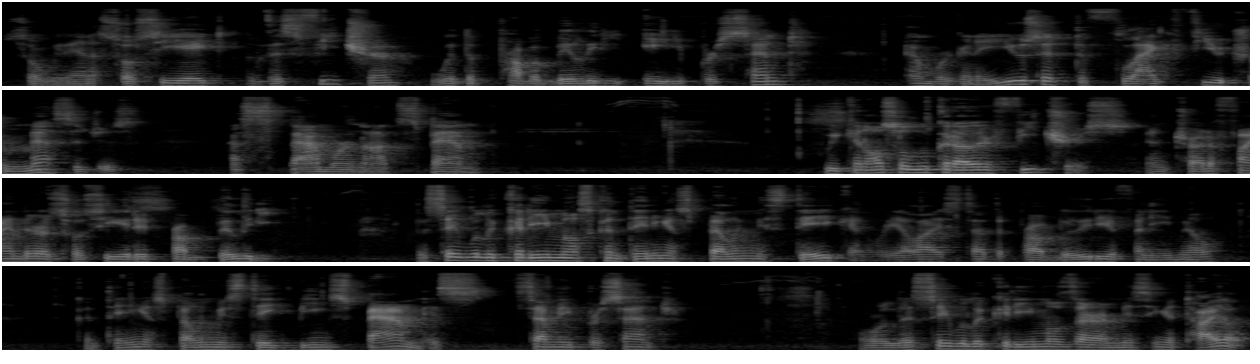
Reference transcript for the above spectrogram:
So we then associate this feature with the probability 80% and we're going to use it to flag future messages as spam or not spam. We can also look at other features and try to find their associated probability. Let's say we look at emails containing a spelling mistake and realize that the probability of an email containing a spelling mistake being spam is 70%. Or let's say we look at emails that are missing a title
